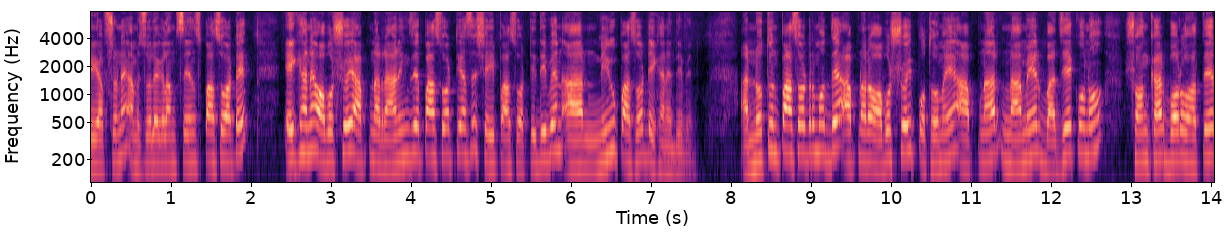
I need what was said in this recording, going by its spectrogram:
এই অপশনে আমি চলে গেলাম সেন্স পাসওয়ার্ডে এইখানে অবশ্যই আপনার রানিং যে পাসওয়ার্ডটি আছে, সেই পাসওয়ার্ডটি দিবেন আর নিউ পাসওয়ার্ড এখানে দেবেন। আর নতুন পাসওয়ার্ডের মধ্যে আপনারা অবশ্যই প্রথমে আপনার নামের বা যে কোনো সংখ্যার বড় হাতের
